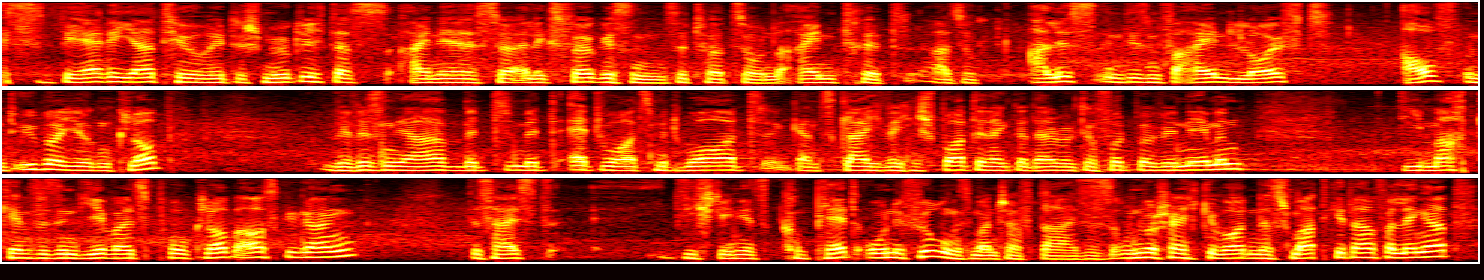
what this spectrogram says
es wäre ja theoretisch möglich, dass eine Sir Alex Ferguson-Situation eintritt. Also alles in diesem Verein läuft auf und über Jürgen Klopp. Wir wissen ja mit, mit Edwards, mit Ward, ganz gleich, welchen Sportdirektor, Director Football wir nehmen. Die Machtkämpfe sind jeweils pro Klopp ausgegangen. Das heißt, die stehen jetzt komplett ohne Führungsmannschaft da. Es ist unwahrscheinlich geworden, dass Schmatke da verlängert,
